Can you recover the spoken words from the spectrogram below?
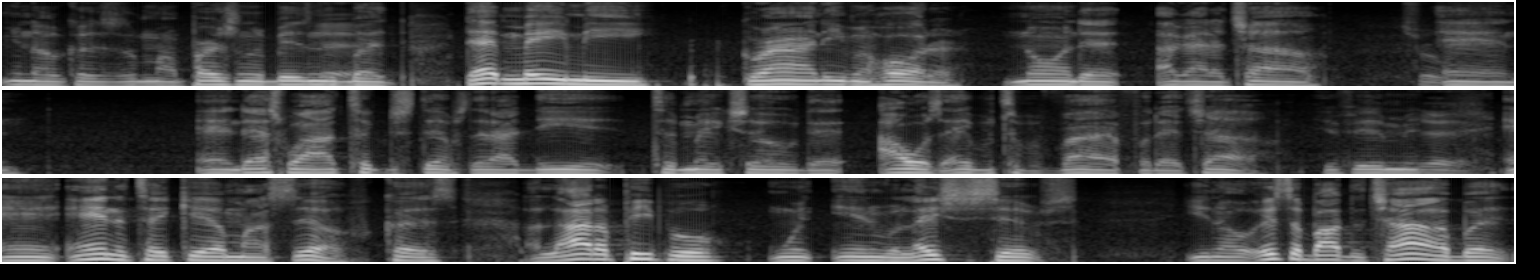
you know, because of my personal business. Yeah. But that made me grind even harder, knowing that I got a child, True. and and that's why I took the steps that I did to make sure that I was able to provide for that child. You feel me? yeah. and and to take care of myself because a lot of people when in relationships you know it's about the child but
